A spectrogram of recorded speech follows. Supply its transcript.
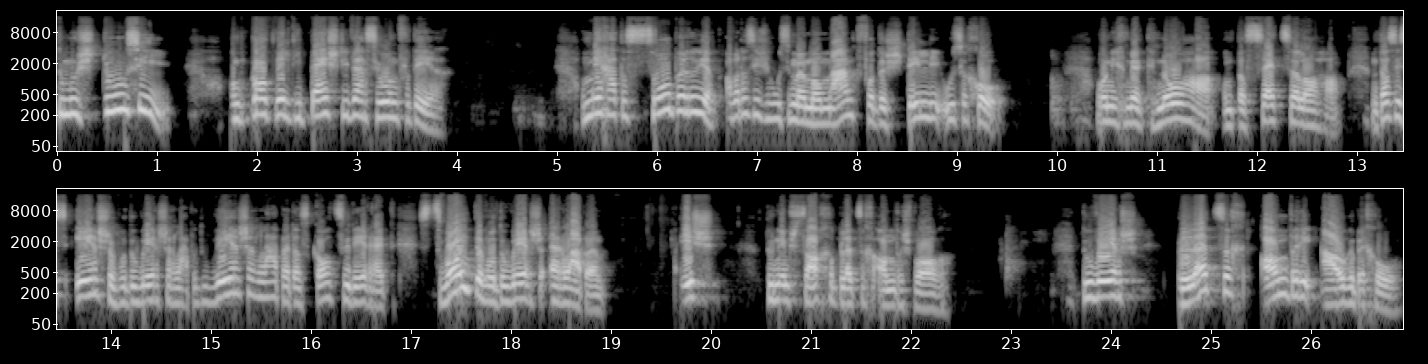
Du musst du sein. Und Gott will die beste Version von dir. Und mich hat das so berührt, aber das ist aus einem Moment von der Stille rausgekommen, wo ich mir genommen habe und das setzen lassen habe. Und das ist das Erste, wo du wirst erleben. Du wirst erleben, dass Gott zu dir hat. Das Zweite, wo du wirst erleben, ist, du nimmst Sachen plötzlich anders wahr. Du wirst plötzlich andere Augen bekommen.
